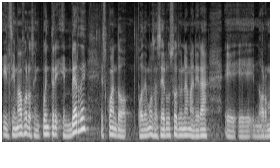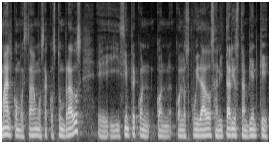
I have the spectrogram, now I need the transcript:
el semáforo se encuentre en verde, es cuando podemos hacer uso de una manera normal como estábamos acostumbrados y siempre con, con, con los cuidados sanitarios también que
